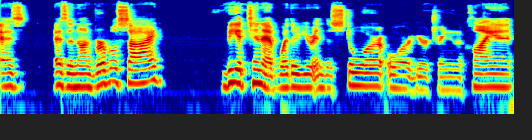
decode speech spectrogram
as as a nonverbal side, be attentive whether you're in the store or you're training a client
